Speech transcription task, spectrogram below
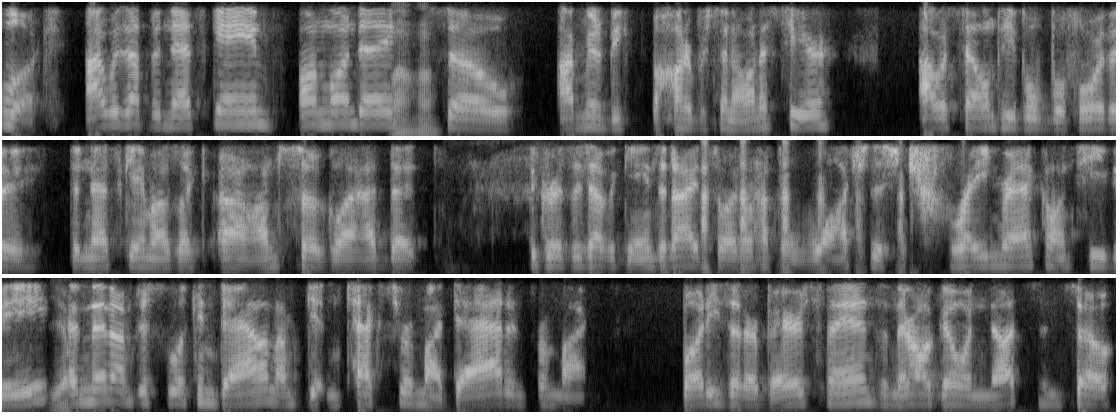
look, I was at the Nets game on Monday, uh-huh. so I'm going to be 100% honest here. I was telling people before the the Nets game, I was like, oh, I'm so glad that the Grizzlies have a game tonight, so I don't have to watch this train wreck on TV. Yep. And then I'm just looking down. I'm getting texts from my dad and from my buddies that are Bears fans, and they're all going nuts. And so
